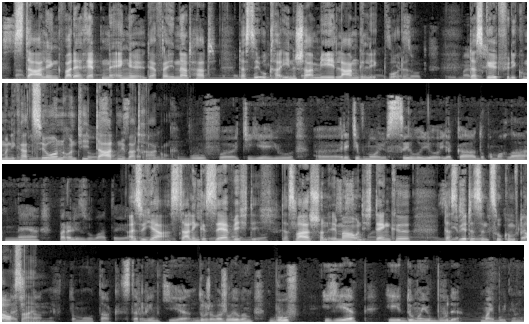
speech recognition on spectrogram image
Starlink war der rettende Engel, der verhindert hat, dass die ukrainische Armee lahmgelegt wurde. Das gilt für die Kommunikation und die Datenübertragung. Also ja, Starlink ist sehr wichtig. Das war es schon immer und ich denke, das wird es in Zukunft auch sein. Starlink є дуже важливим, був, є і думаю буде в майбутньому.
